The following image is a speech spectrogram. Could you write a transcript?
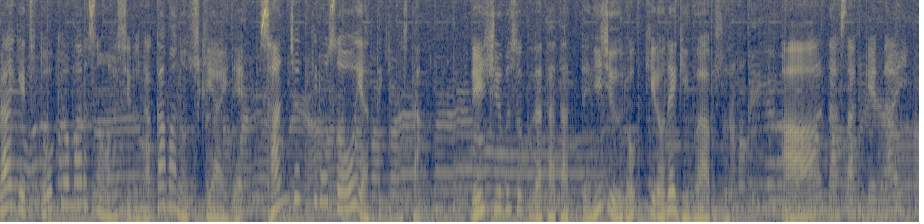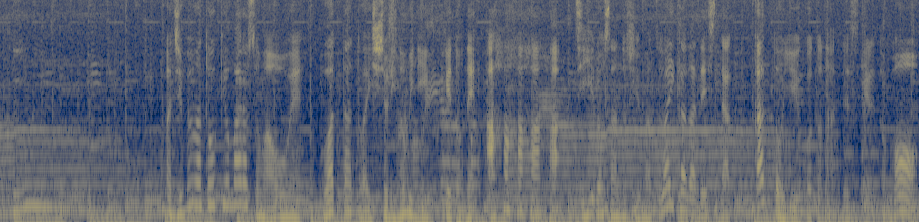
来月東京マラソンを走る仲間の付き合いで30キロ走をやってきました。練習不足がたたって26キロでギブアップ。あー情けない。くまあ、自分は東京マラソンは応援終わった後は一緒に飲みに行くけどね。あはははは。千尋さんの週末はいかがでしたか？ということなんですけれども。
